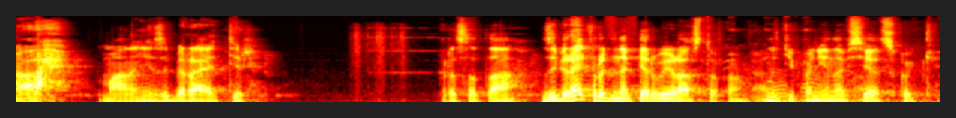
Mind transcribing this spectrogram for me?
А, мана не забирает теперь. Красота. Забирает вроде на первый раз только. Ну, типа, не на все отскоки.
